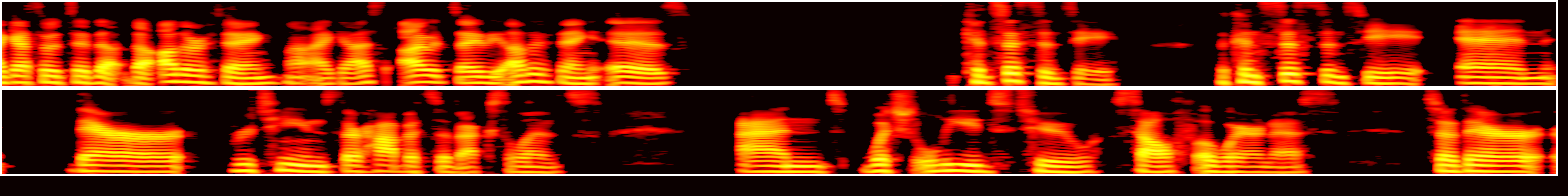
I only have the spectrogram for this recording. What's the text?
i guess i would say that the other thing i guess i would say the other thing is consistency the consistency in their routines their habits of excellence and which leads to self-awareness. So they're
